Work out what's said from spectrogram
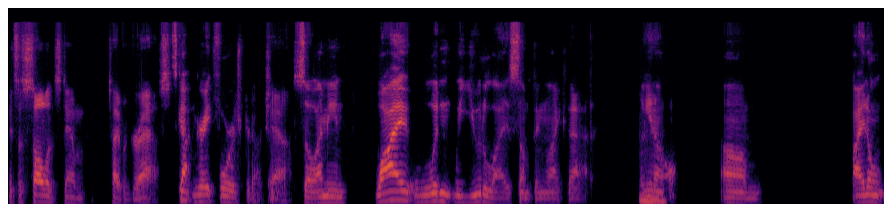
It's a solid stem type of grass. it's got great forage production. Yeah. So I mean, why wouldn't we utilize something like that? you Mhm. know um i don't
